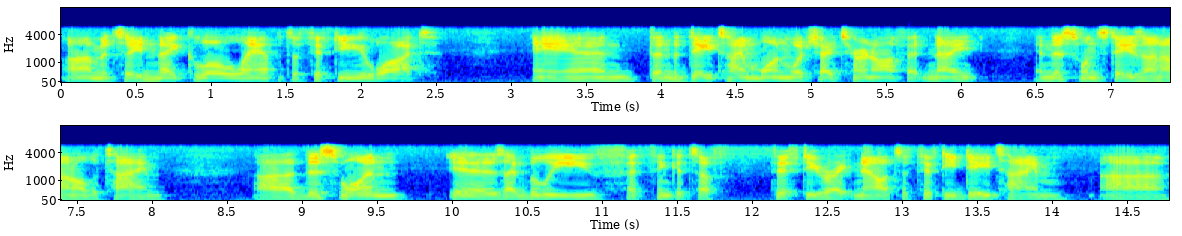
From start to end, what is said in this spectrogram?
um, it's a night glow lamp. It's a 50 watt. And then the daytime one, which I turn off at night. And this one stays on, all the time. Uh, this one is, I believe, I think it's a 50 right now. It's a 50 daytime uh,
